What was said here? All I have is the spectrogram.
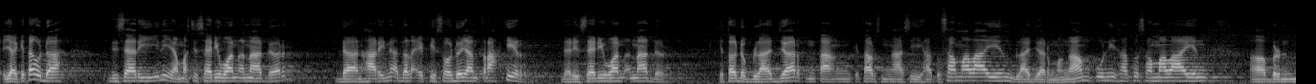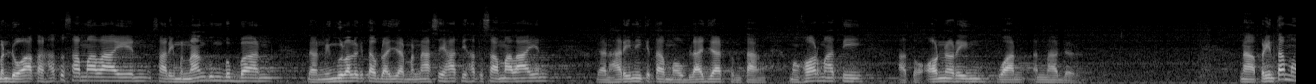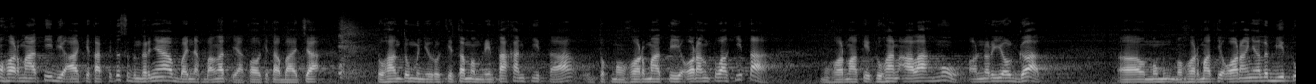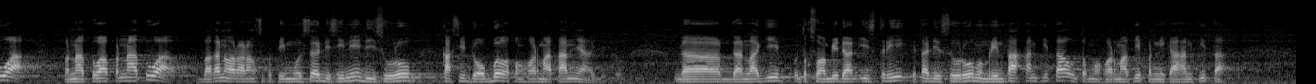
Ya kita udah di seri ini ya masih seri One Another dan hari ini adalah episode yang terakhir dari seri One Another. Kita udah belajar tentang kita harus mengasihi satu sama lain, belajar mengampuni satu sama lain, uh, mendoakan satu sama lain, saling menanggung beban. Dan minggu lalu kita belajar menasehati satu sama lain. Dan hari ini kita mau belajar tentang menghormati atau honoring one another. Nah, perintah menghormati di Alkitab itu sebenarnya banyak banget ya kalau kita baca. Tuhan tuh menyuruh kita memerintahkan kita untuk menghormati orang tua kita, menghormati Tuhan Allahmu, honor your God, uh, menghormati orang yang lebih tua, penatua-penatua, bahkan orang-orang seperti Musa di sini disuruh kasih double penghormatannya gitu. Dan, dan lagi untuk suami dan istri kita disuruh memerintahkan kita untuk menghormati pernikahan kita.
